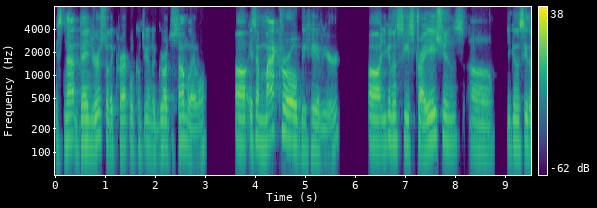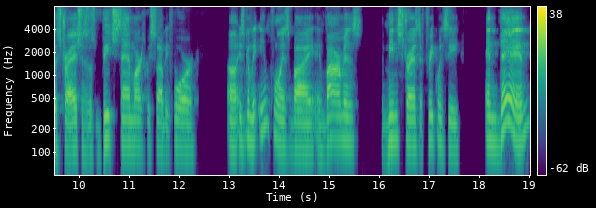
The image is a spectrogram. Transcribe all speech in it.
It's not dangerous, so the crack will continue to grow to some level. Uh, it's a macro behavior. Uh, you're gonna see striations. Uh, you're gonna see those striations, those beach sand marks we saw before. Uh, it's gonna be influenced by environments, the mean stress, the frequency, and then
